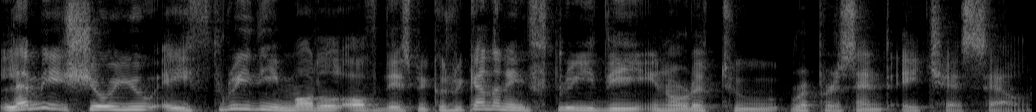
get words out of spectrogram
Let me show you a 3D model of this because we kind of need 3D in order to represent HSL.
